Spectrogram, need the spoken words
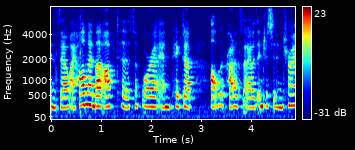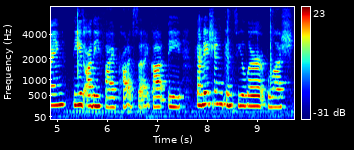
and so I hauled my butt off to Sephora and picked up all the products that I was interested in trying. These are the five products that I got. The foundation, concealer, blush,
